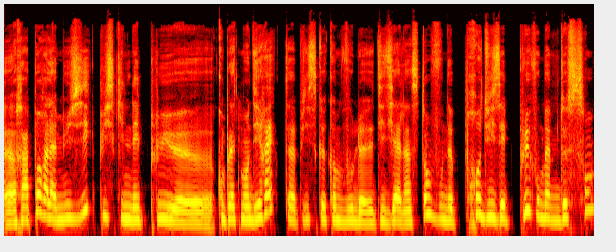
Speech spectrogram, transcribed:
euh, rapport à la musique puisqu'il n'est plus euh, complètement direct, puisque comme vous le disiez à l'instant, vous ne produisez plus vous-même de son.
